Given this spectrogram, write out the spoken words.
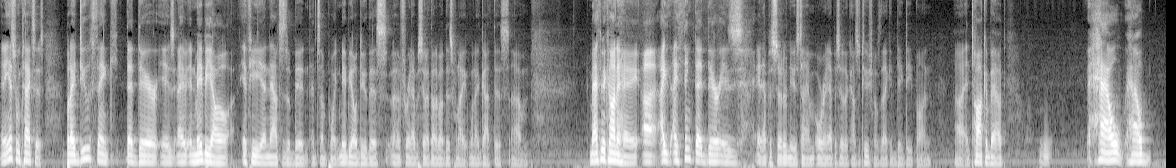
and he is from Texas. But I do think that there is, and, I, and maybe I'll, if he announces a bid at some point, maybe I'll do this uh, for an episode. I thought about this when I when I got this. Um, Matthew McConaughey. Uh, I I think that there is an episode of News Time or an episode of the Constitutionals that I could dig deep on uh, and talk about how how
